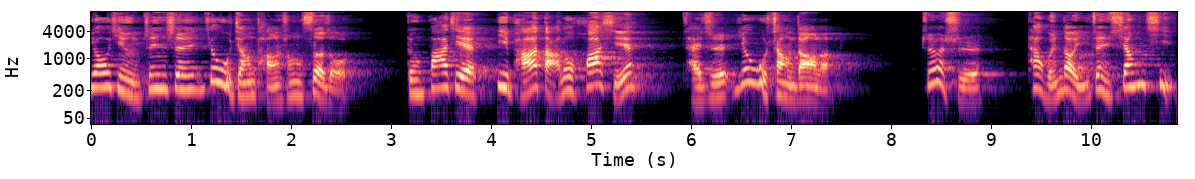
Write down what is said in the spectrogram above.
妖精真身又将唐僧射走。等八戒一耙打落花鞋，才知又上当了。这时他闻到一阵香气，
